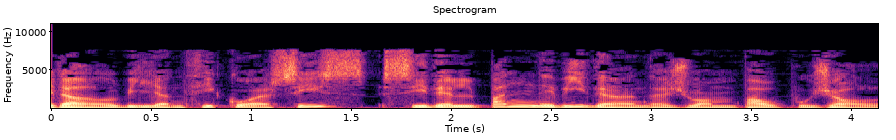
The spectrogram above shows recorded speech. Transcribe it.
Era el villancico Asís si del pan de vida de Joan Pau Pujol.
